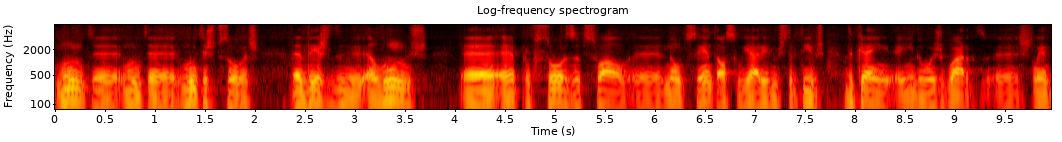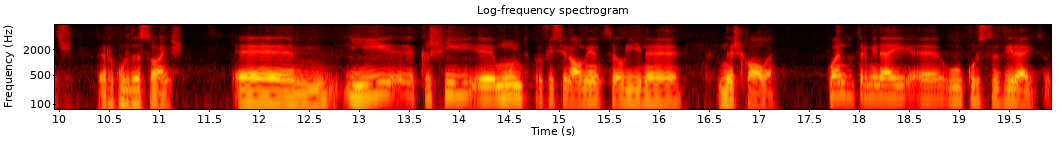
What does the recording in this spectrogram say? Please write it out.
muita, muita, muitas pessoas, desde alunos a professores, a pessoal não docente, auxiliar e administrativos, de quem ainda hoje guardo excelentes recordações. e cresci muito profissionalmente ali na, na escola. Quando terminei o curso de Direito,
